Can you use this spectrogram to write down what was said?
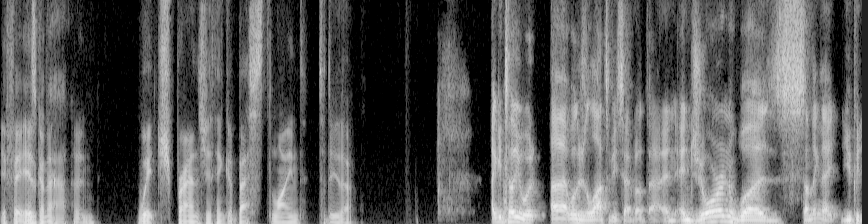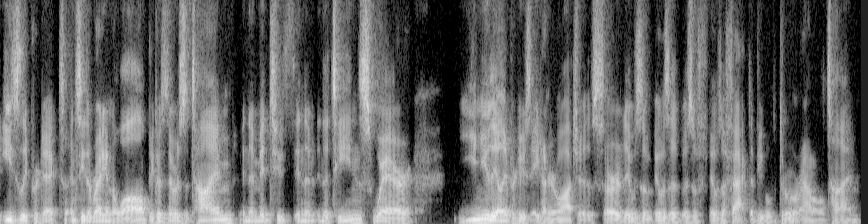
if it is going to happen, which brands do you think are best lined to do that? I can tell you what. Uh, well, there's a lot to be said about that, and and Journe was something that you could easily predict and see the writing on the wall because there was a time in the mid two in the in the teens where you knew they only produced 800 watches, or it was a it was a it was a it was a fact that people threw around all the time.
